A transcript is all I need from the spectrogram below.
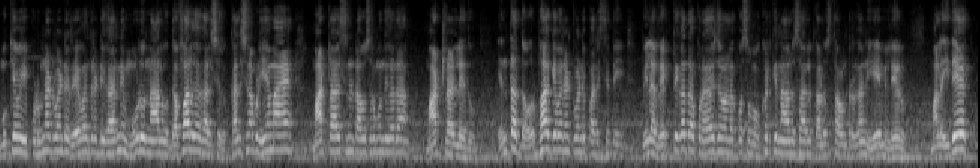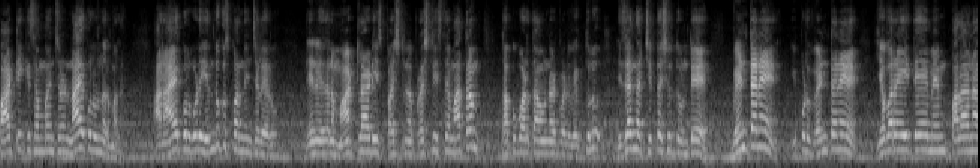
ముఖ్యంగా ఇప్పుడు ఉన్నటువంటి రేవంత్ రెడ్డి గారిని మూడు నాలుగు దఫాలుగా కలిసారు కలిసినప్పుడు ఏమాయ? మాట్లాడాల్సిన అవసరం ఉంది కదా? మాట్లాడలేదు. ఎంత దౌర్భాగ్యమైనటువంటి పరిస్థితి. వీళ్ళ వ్యక్తిగత ప్రయోజనాల కోసం ఒకటికి నాలుగు సార్లు కలుస్తూ ఉంటారు కానీ ఏమి లేరు. మళ్ళీ ఇదే పార్టీకి సంబంధించిన నాయకులు ఉన్నారు మళ్ళీ. ఆ నాయకులు కూడా ఎందుకు స్పందించలేరు? నేను ఏదైనా మాట్లాడి స్పష్ట ప్రశ్నిస్తే మాత్రం తప్పుపడతా ఉన్నటువంటి వ్యక్తులు నిజంగా చిత్తశుద్ధి ఉంటే వెంటనే ఇప్పుడు వెంటనే ఎవరైతే మేము పలానా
